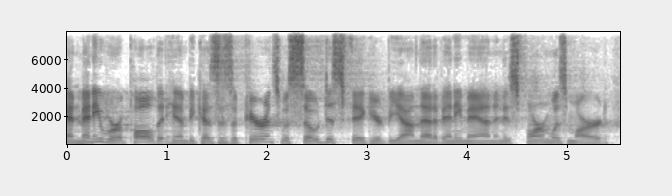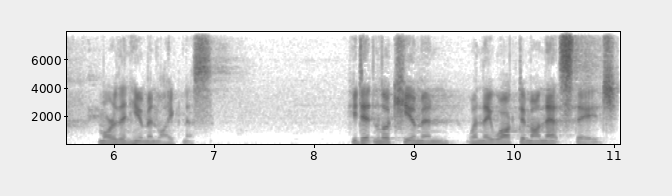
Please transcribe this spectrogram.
And many were appalled at him because his appearance was so disfigured beyond that of any man, and his form was marred more than human likeness. He didn't look human when they walked him on that stage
